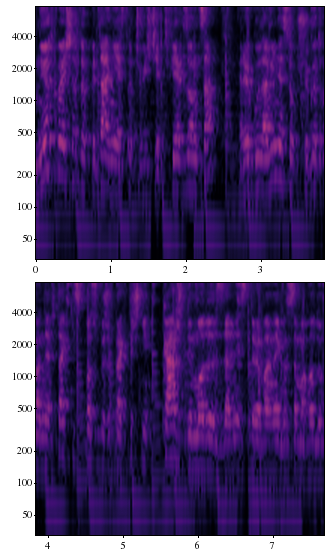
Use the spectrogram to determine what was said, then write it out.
No i odpowiedź na to pytanie jest oczywiście twierdząca. Regulaminy są przygotowane w taki sposób, że praktycznie każdy model zdalnie sterowanego samochodu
